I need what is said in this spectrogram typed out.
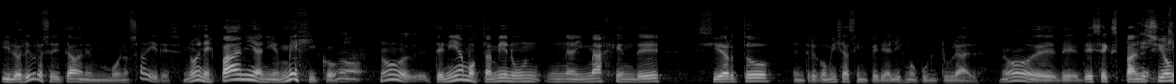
Y los libros se editaban en Buenos Aires, no en España ni en México. No. Teníamos también una imagen de cierto, entre comillas, imperialismo cultural, ¿no? de, esa expansión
